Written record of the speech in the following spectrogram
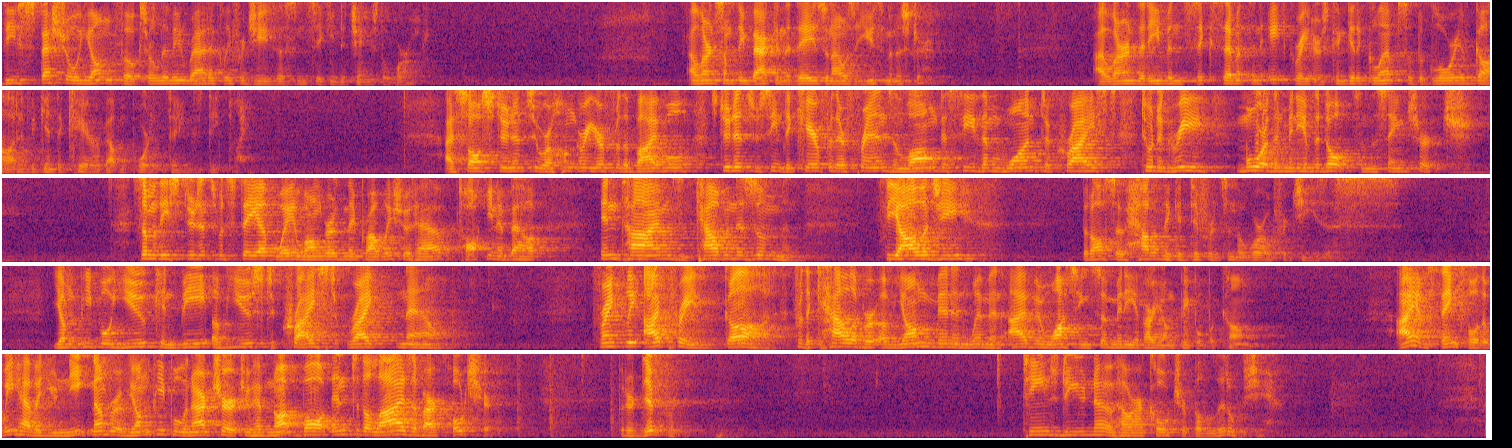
these special young folks are living radically for Jesus and seeking to change the world. I learned something back in the days when I was a youth minister. I learned that even sixth, seventh, and eighth graders can get a glimpse of the glory of God and begin to care about important things deeply. I saw students who were hungrier for the Bible, students who seemed to care for their friends and long to see them won to Christ to a degree more than many of the adults in the same church. Some of these students would stay up way longer than they probably should have, talking about end times and Calvinism and theology, but also how to make a difference in the world for Jesus. Young people, you can be of use to Christ right now. Frankly, I praise God for the caliber of young men and women I've been watching so many of our young people become. I am thankful that we have a unique number of young people in our church who have not bought into the lies of our culture, but are different. Teens, do you know how our culture belittles you?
